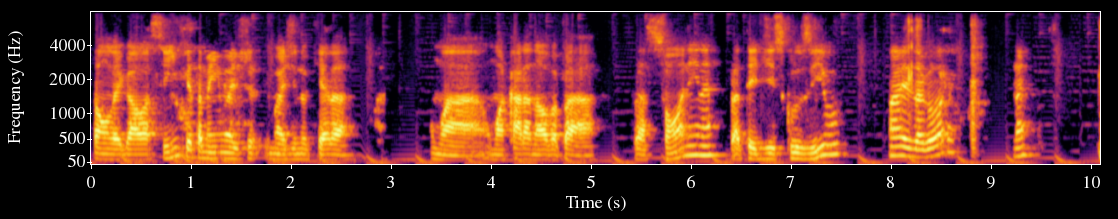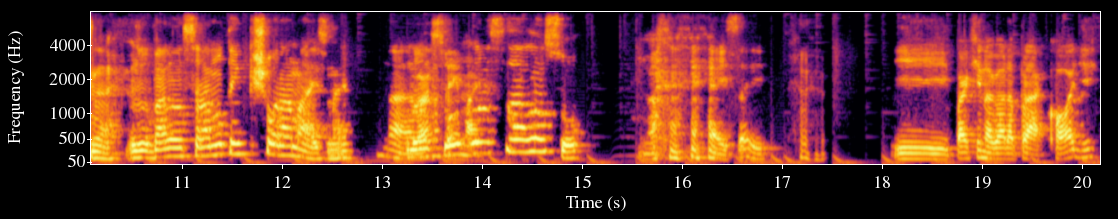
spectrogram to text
tão legal assim, porque também imagi- imagino que era uma, uma cara nova pra, pra Sony, né? Pra ter de exclusivo. Mas agora, É, vai lançar, não tem que chorar mais, né? Não, não lançou, lançar, lançou. é isso aí. E partindo agora pra COD,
